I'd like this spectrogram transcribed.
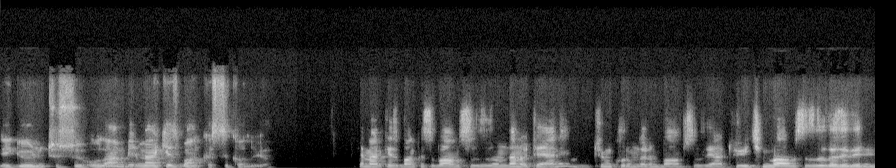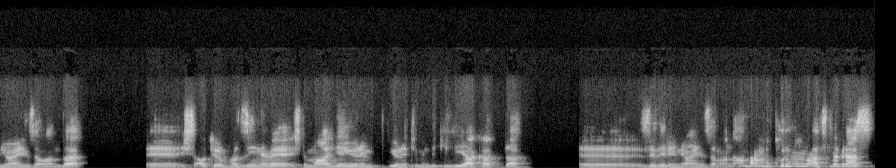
e, görüntüsü olan bir Merkez Bankası kalıyor. Merkez Bankası bağımsızlığından öte yani tüm kurumların bağımsızlığı yani TÜİK'in bağımsızlığı da zedeleniyor aynı zamanda. Ee, işte atıyorum hazine ve işte maliye yönetimindeki liyakat da e, zedeleniyor aynı zamanda. Ama ben bu kurumun da aslında biraz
